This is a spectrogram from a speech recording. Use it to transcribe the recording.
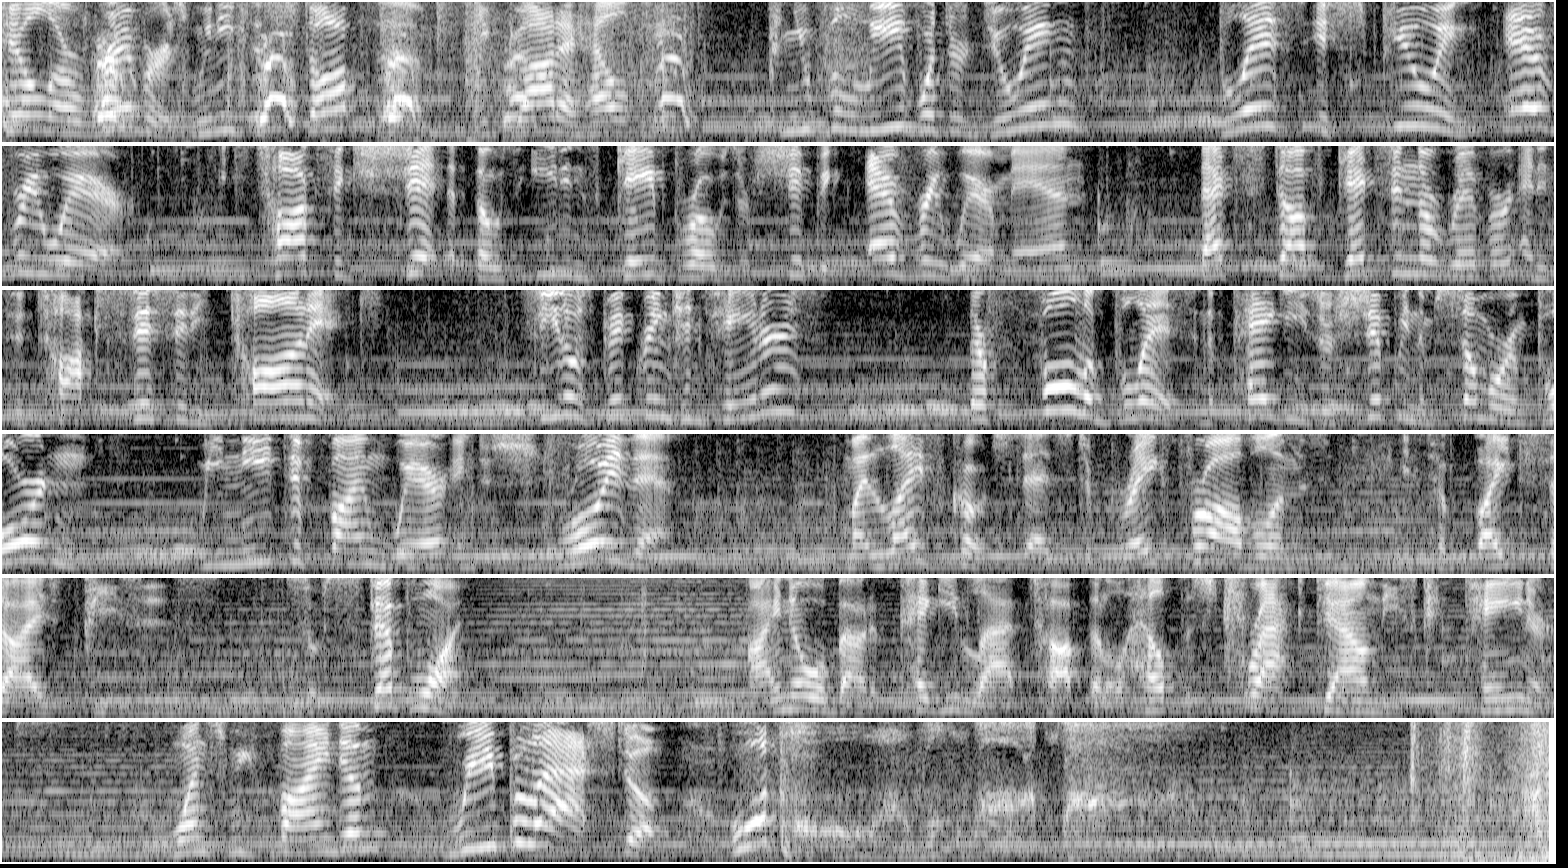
kill our rivers. We need to stop them. You gotta help me. Can you believe what they're doing? Bliss is spewing everywhere. It's toxic shit that those Eden's Gate bros are shipping everywhere, man. That stuff gets in the river and it's a toxicity tonic. See those big green containers? They're full of bliss and the Peggies are shipping them somewhere important. We need to find where and destroy them. My life coach says to break problems into bite sized pieces. So, step one I know about a Peggy laptop that'll help us track down these containers. Once we find them, we blast them. I'm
